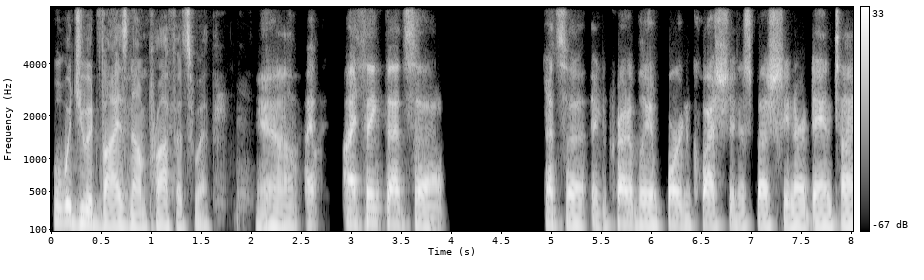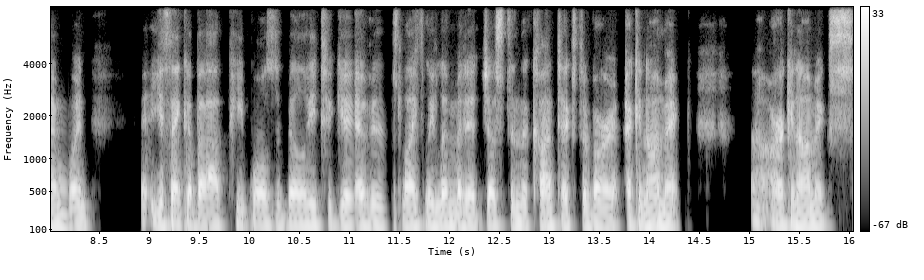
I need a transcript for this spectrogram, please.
What would you advise nonprofits with? Yeah, I, I think that's a that's an incredibly important question, especially in our day and time when you think about people's ability to give is likely limited just in the context of our economic uh, our economics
